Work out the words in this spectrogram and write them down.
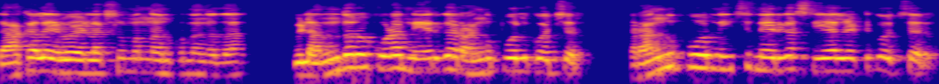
దాఖలా ఇరవై లక్షల మంది అనుకున్నాం కదా. వీళ్ళందరూ కూడా నేరుగా రంగుపూర్కి వచ్చారు. రంగుపూర్ నుంచి నేరుగా సియాలెట్కి వచ్చారు.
